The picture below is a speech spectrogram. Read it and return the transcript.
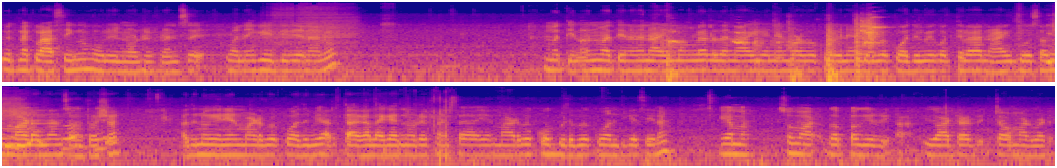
ಇವತ್ತು ನಾ ಕ್ಲಾಸಿಗೂ ಹೋಗಲಿಲ್ಲ ನೋಡಿರಿ ಫ್ರೆಂಡ್ಸ್ ಮನೆಗೆ ಇದ್ದಿದ್ದೆ ನಾನು. ಮತ್ತು ಇನ್ನೊಂದು ಮಾತೇನಂದ್ರೆ ನಾಯಿ ಮಂಗಳಾರದ ನಾಯಿ ಏನೇನು ಮಾಡಬೇಕು, ಏನೇನು ಬಿಡಬೇಕು ಅದು ಬೇಕು ಗೊತ್ತಿಲ್ಲ. ನಾಯಿ ದೋಸೆ ಮಾಡೋಣ ಸಂತೋಷ. ಅದನ್ನು ಏನೇನು ಮಾಡಬೇಕು, ಅದು ಭೀ ಅರ್ಥ ಆಗಲ್ಲ. ಆಗ್ಯದ ನೋಡ್ರಿ ಫ್ರೆಂಡ್ಸ ಏನು ಮಾಡಬೇಕು ಬಿಡಬೇಕು ಅಂತ ಕೇಸಿನ ಏಮ್ಮ ಸುಮಾರು ಗಪ್ಪಾಗಿರ್ರಿ. ಇದು ಆಟ ಆಡ್ರಿ, ಚಾವ್ ಮಾಡಬೇಡ್ರಿ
